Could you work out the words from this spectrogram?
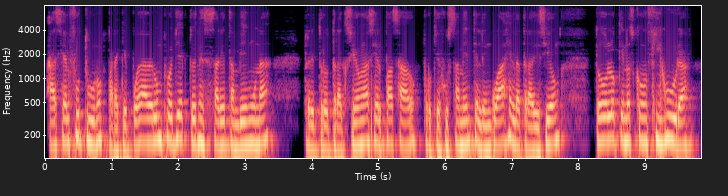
hacia el futuro, para que pueda haber un proyecto es necesario también una retrotracción hacia el pasado, porque justamente el lenguaje, la tradición, todo lo que nos configura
